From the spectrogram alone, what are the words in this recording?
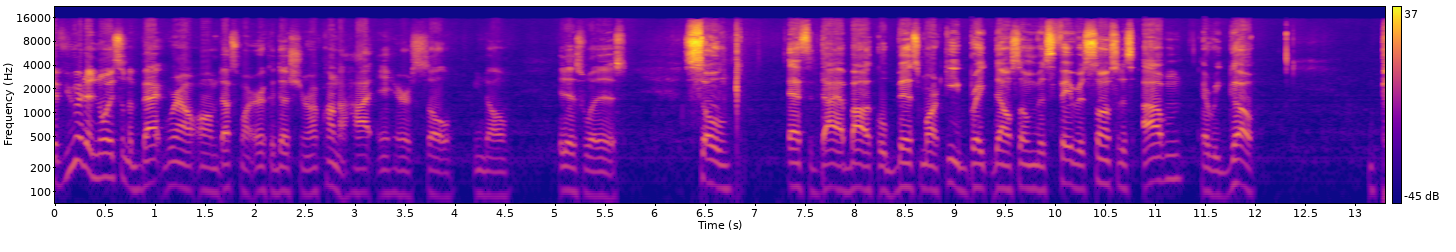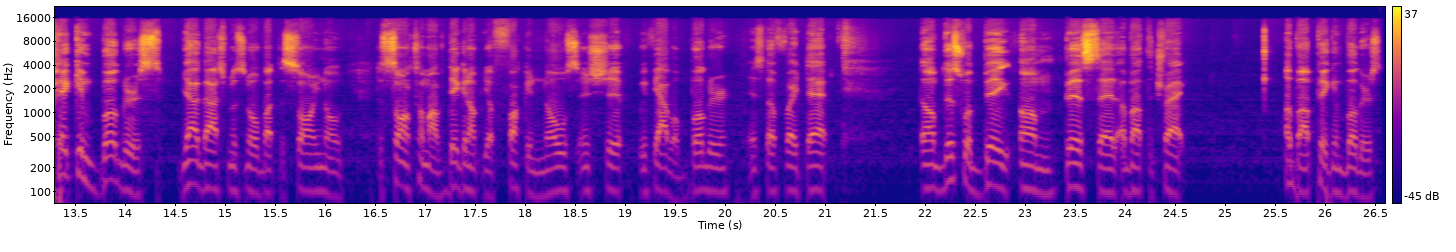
If you hear the noise in the background, um, that's my air conditioner. I'm kind of hot in here, so you know, it is what it is. So, as the diabolical Biz Markie break down some of his favorite songs for this album, here we go picking boogers. Y'all guys must know about the song. You know, the song talking about digging up your fucking nose and shit. If you have a booger and stuff like that. Um, this what Big um Biz said about the track about picking boogers.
